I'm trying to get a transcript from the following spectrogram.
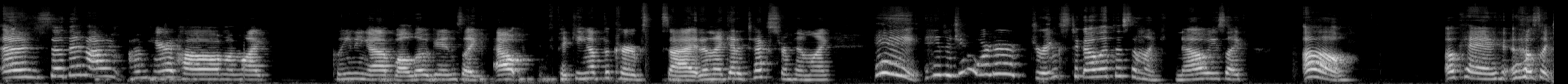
And so then I'm I'm here at home. I'm like, cleaning up while Logan's like out picking up the curbside, and I get a text from him like, "Hey, hey, did you order drinks to go with this?" I'm like, "No." He's like, "Oh, okay." And I was like,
